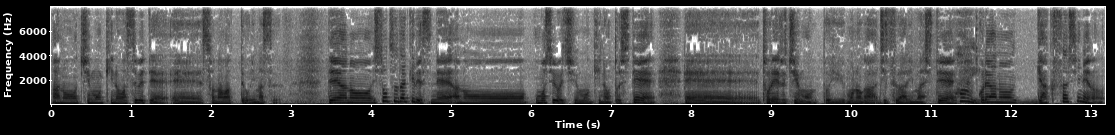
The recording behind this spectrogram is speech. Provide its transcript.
あの注文機能は全て、えー、備わっております。であの一つだけですねあの面白い注文機能として、えー、トレイル注文というものが実はありまして、はい、これあの逆差し値の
